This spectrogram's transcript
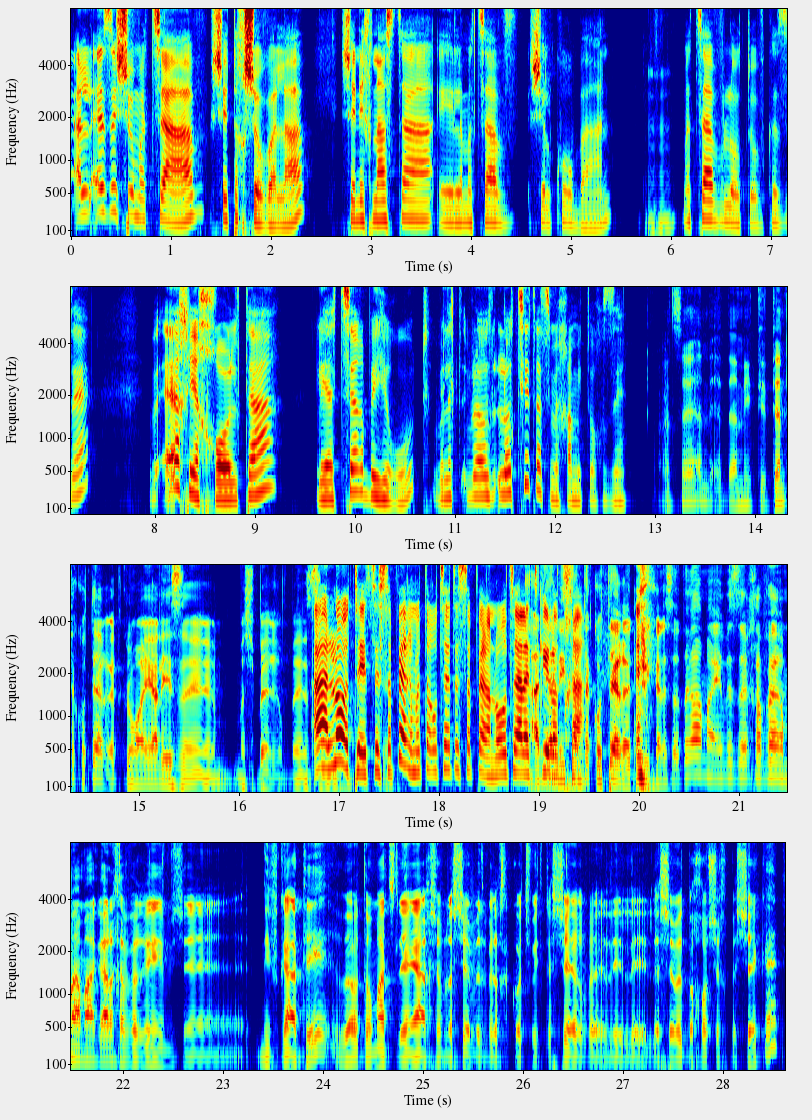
על איזשהו מצב שתחשוב עליו, שנכנסת אה, למצב של קורבן, מהמם. מצב לא טוב כזה, ואיך יכולת לייצר בהירות ולהוציא את עצמך מתוך זה. אז אה, אני- אני תיתן את הכותרת. כלומר, היה לי איזה משבר באיזה... אה, לא, ת- תספר, אם אתה רוצה, תספר, אני לא רוצה להתקיל אותך. אני אתן את הכותרת, ולהיכנס לדרמה, עם איזה חבר מהמעגל החברים שנפגעתי, והאוטומט שלי היה עכשיו לשבת ולחכות שהוא יתקשר ולשבת בחושך בשקט.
